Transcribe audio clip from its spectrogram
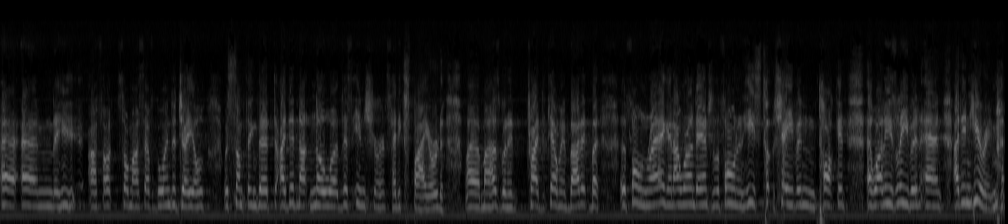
Uh, and he, I thought so myself going to jail was something that I did not know uh, this insurance had expired. My, my husband had tried to tell me about it, but the phone rang and I went to answer the phone and he's t- shaving and talking and while he's leaving and I didn't hear him.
